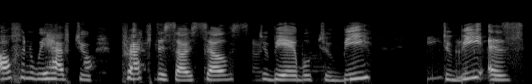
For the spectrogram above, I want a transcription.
often we have to practice ourselves to be able to be to be as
